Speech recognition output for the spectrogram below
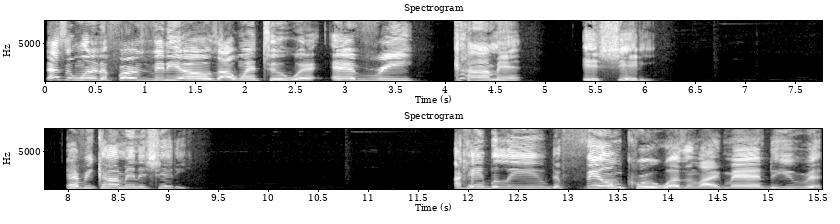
That's one of the first videos I went to where every comment is shitty. Every comment is shitty. I can't believe the film crew wasn't like, man, do you re-?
